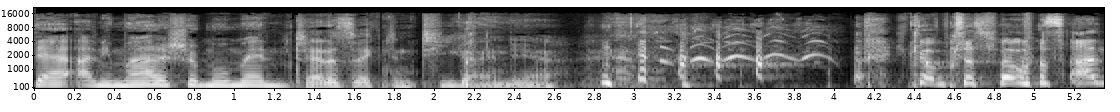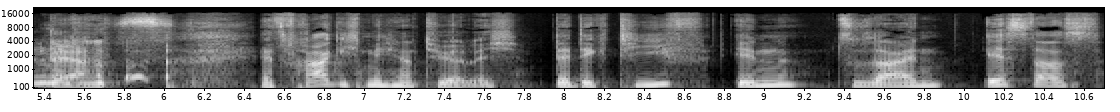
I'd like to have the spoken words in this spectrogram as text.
Der animalische Moment. ja, das weckt den Tiger in dir. Ich glaube, das war was anderes. Jetzt frage ich mich natürlich, Detektivin zu sein, ist das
